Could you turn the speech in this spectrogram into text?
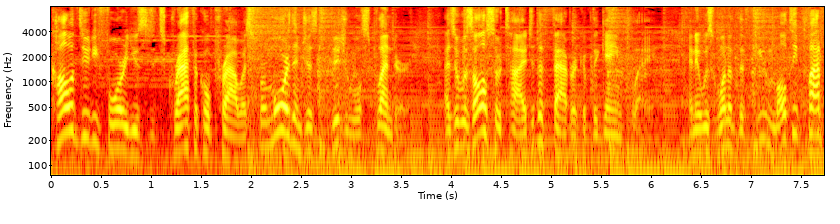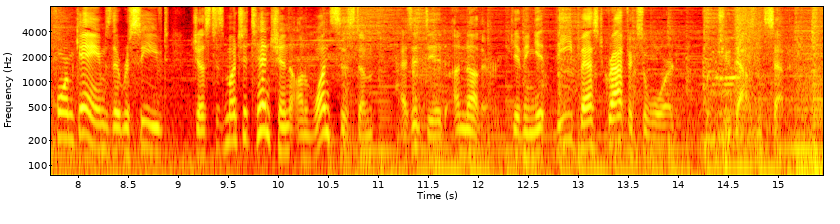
Call of Duty 4 used its graphical prowess for more than just visual splendor, as it was also tied to the fabric of the gameplay. And it was one of the few multi platform games that received just as much attention on one system as it did another, giving it the Best Graphics Award from 2007.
